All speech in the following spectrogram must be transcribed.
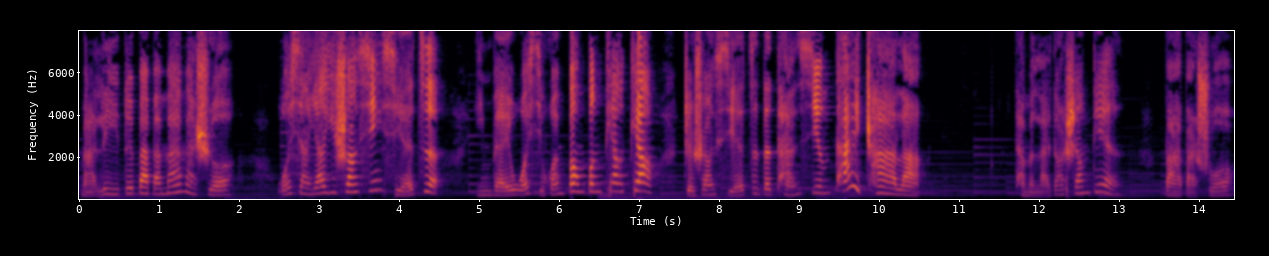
玛丽对爸爸妈妈说：“我想要一双新鞋子，因为我喜欢蹦蹦跳跳。这双鞋子的弹性太差了。”他们来到商店，爸爸说：“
